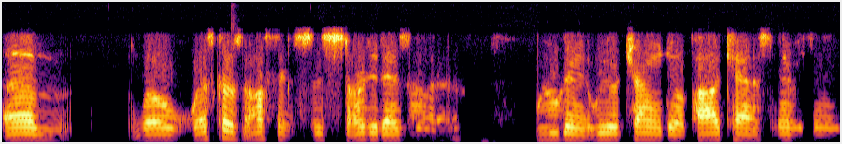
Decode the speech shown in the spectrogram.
Um, well, West Coast Offense started as a we were gonna we were trying to do a podcast and everything,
